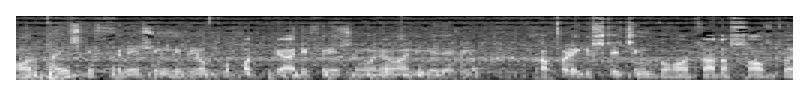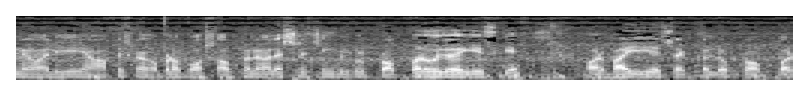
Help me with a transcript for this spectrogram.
और भाई, इसकी फिनिशिंग देख लो, बहुत प्यारी फिनिशिंग होने वाली है, देख लो। कपड़े की स्टिचिंग बहुत ज़्यादा सॉफ्ट होने वाली है। यहाँ पे इसका कपड़ा बहुत सॉफ्ट होने वाला है स्टिचिंग बिल्कुल प्रॉपर हो जाएगी इसकी। और भाई, ये चेक कर लो प्रॉपर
